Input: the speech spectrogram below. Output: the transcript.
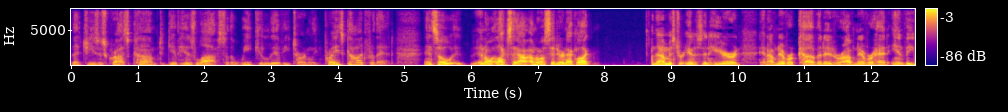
that Jesus Christ come to give his life so that we can live eternally. Praise God for that. And so, you know, like I say, I'm not going to sit here and act like that I'm Mr. Innocent here and, and I've never coveted or I've never had envy.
